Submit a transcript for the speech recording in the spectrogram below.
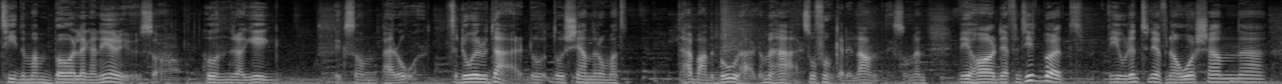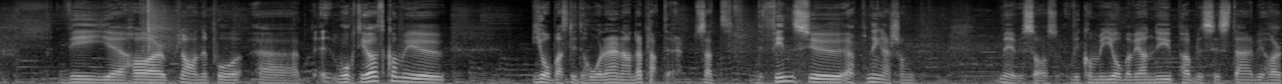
tiden man bör lägga ner i USA. 100 gig liksom per år. För då är du där. Då, då känner de att det här bandet bor här, de är här. Så funkar det i landet. Liksom. Men vi har definitivt börjat, vi gjorde en turné för några år sedan. Eh, vi har planer på, uh, Walk the Earth kommer ju jobbas lite hårdare än andra plattor. Så att det finns ju öppningar som med USA. Så Vi kommer jobba, vi har en ny publicist där, vi har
